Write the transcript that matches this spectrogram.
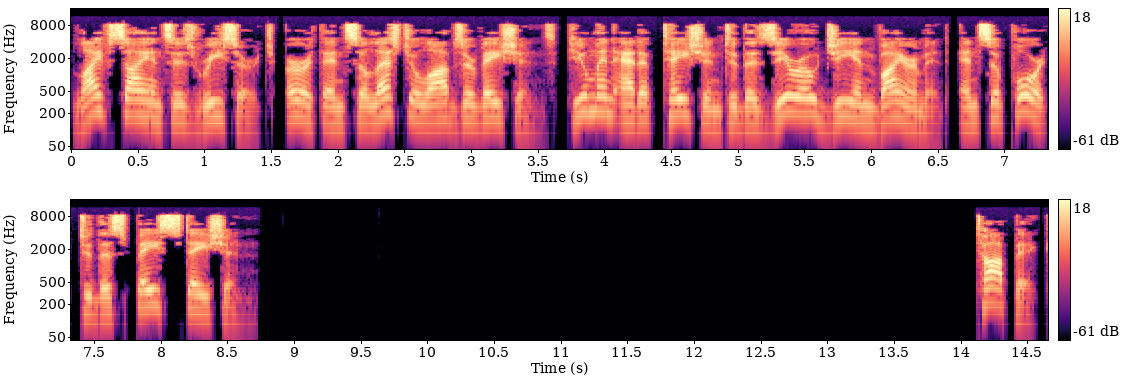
life sciences research, Earth and celestial observations, human adaptation to the zero-G environment, and support to the space station. Topic:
